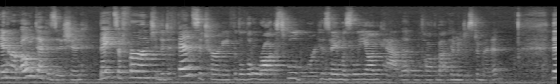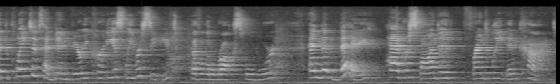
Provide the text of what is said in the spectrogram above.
In her own deposition, Bates affirmed to the defense attorney for the Little Rock School Board, his name was Leon Catlett, we'll talk about him in just a minute, that the plaintiffs had been very courteously received by the Little Rock School Board and that they had responded friendly in kind.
